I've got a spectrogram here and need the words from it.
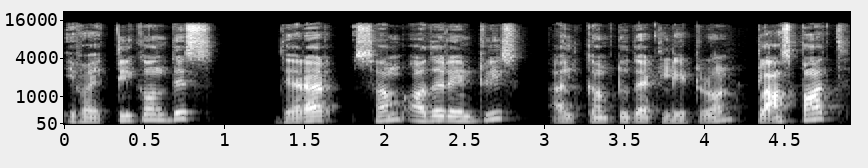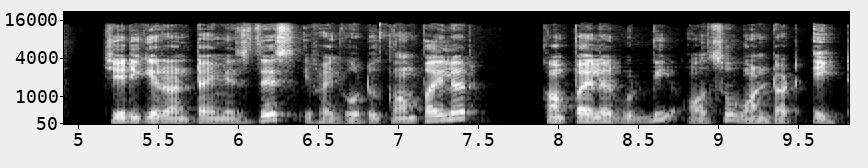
If I click on this, there are some other entries. I'll come to that later on. Class path, JDK runtime is this. If I go to compiler, compiler would be also 1.8.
